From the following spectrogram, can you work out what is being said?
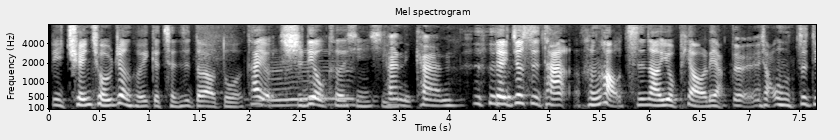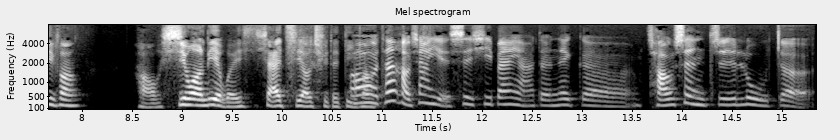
比全球任何一个城市都要多，它有十六颗星星。看，你看，对，就是它很好吃，然后又漂亮。对，你想，哦，这地方。好，希望列为下一次要去的地方。哦，它好像也是西班牙的那个朝圣之路的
